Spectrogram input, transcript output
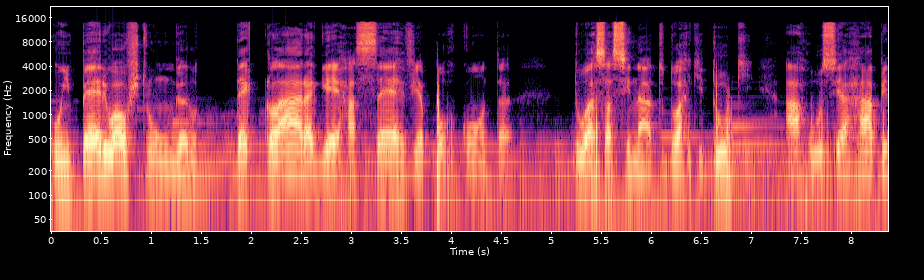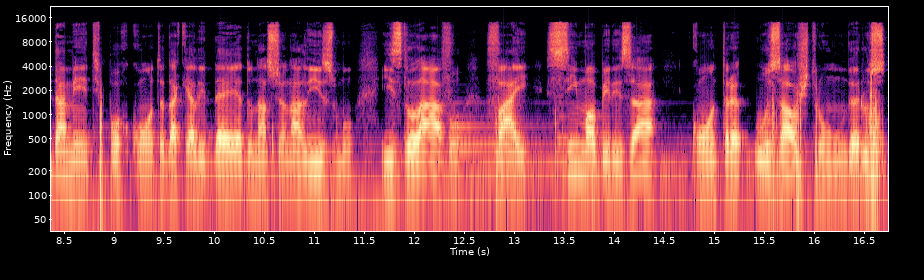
o Império Austro-Húngaro declara guerra à Sérvia por conta do assassinato do arquiduque, a Rússia rapidamente, por conta daquela ideia do nacionalismo eslavo, vai se mobilizar contra os austro-húngaros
